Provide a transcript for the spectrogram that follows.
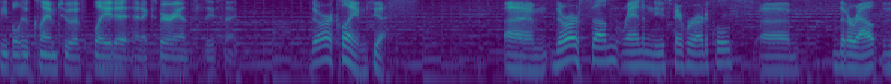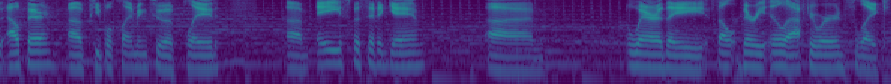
people who claim to have played it and experienced these things. There are claims, yes. Um, there are some random newspaper articles um, that are out out there of people claiming to have played um, a specific game, um, where they felt very ill afterwards. Like,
